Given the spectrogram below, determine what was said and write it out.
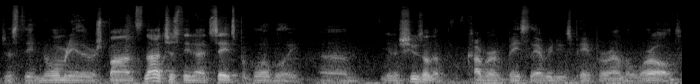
just the enormity of the response, not just in the United States, but globally. Um, you know, she was on the cover of basically every newspaper around the world.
